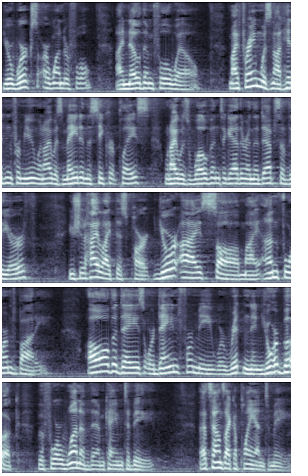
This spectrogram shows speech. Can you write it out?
Your works are wonderful. I know them full well. My frame was not hidden from you when I was made in the secret place, when I was woven together in the depths of the earth. You should highlight this part. Your eyes saw my unformed body. All the days ordained for me were written in your book before one of them came to be. That sounds like a plan to me.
